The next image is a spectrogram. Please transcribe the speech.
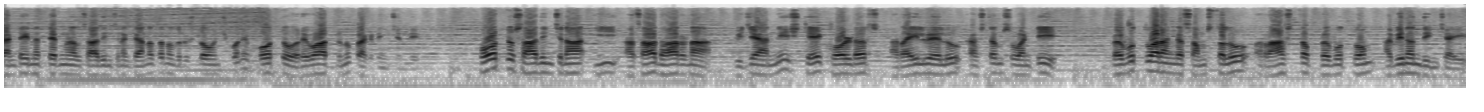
కంటైనర్ టెర్మినల్ సాధించిన ఘనతను దృష్టిలో ఉంచుకొని పోర్టు రివార్డును ప్రకటించింది. పోర్టు సాధించిన ఈ అసాధారణ విజయాన్ని స్టేక్ హోల్డర్స్ రైల్వేలు కస్టమ్స్ వంటి ప్రభుత్వ రంగ సంస్థలు రాష్ట్ర ప్రభుత్వం అభినందించాయి.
